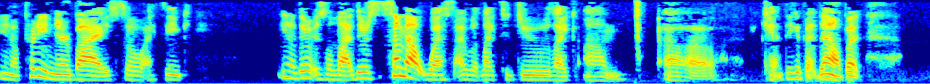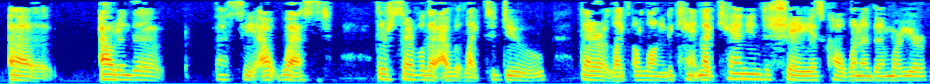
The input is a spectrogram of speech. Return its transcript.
you know pretty nearby so i think you know there is a lot there's some out west i would like to do like um uh can't think of it now but uh out in the let's see out west there's several that i would like to do that are like along the canyon like canyon de Chelly is called one of them where you're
